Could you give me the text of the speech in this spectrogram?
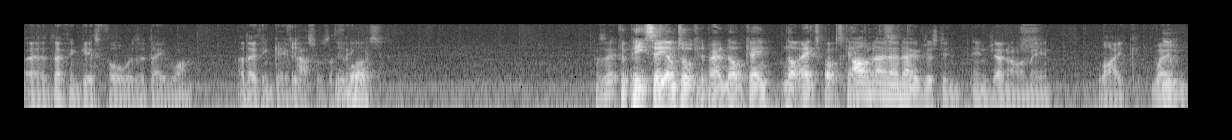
Uh, I don't think Gears Four was a day one. I don't think Game Pass was a It thing. was. Was it? For PC, I'm talking about not game, not Xbox Game oh Pass. no, no, no! Just in in general, I mean, like when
